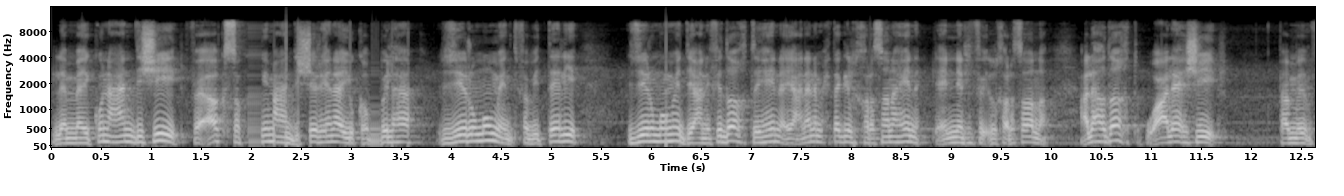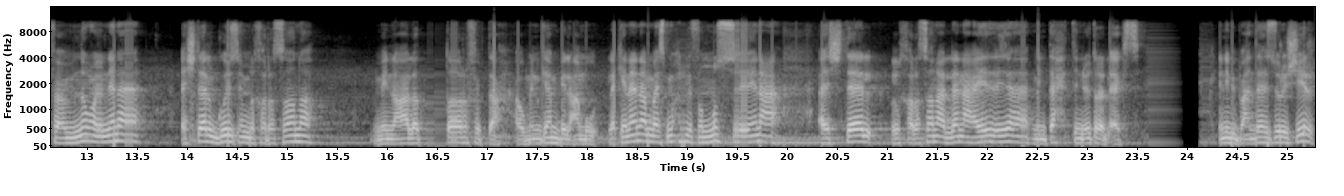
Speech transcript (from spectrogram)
لما يكون عندي shear فأقصى قيمة عند ال shear هنا يقابلها zero moment. فبالتالي zero moment يعني في ضغط هنا يعني أنا محتاج الخرسانه هنا لأن الخرسانة عليها ضغط وعليها shear فم- فممنوع إن أنا أشيل جزء من الخرسانة من على الطرف بتاعها أو من جنب العمود. لكن أنا مسموح لي في النص هنا أشيل الخرسانة اللي أنا عايزها من تحت ال neutral axis لأن بيبقى عندها zero shear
